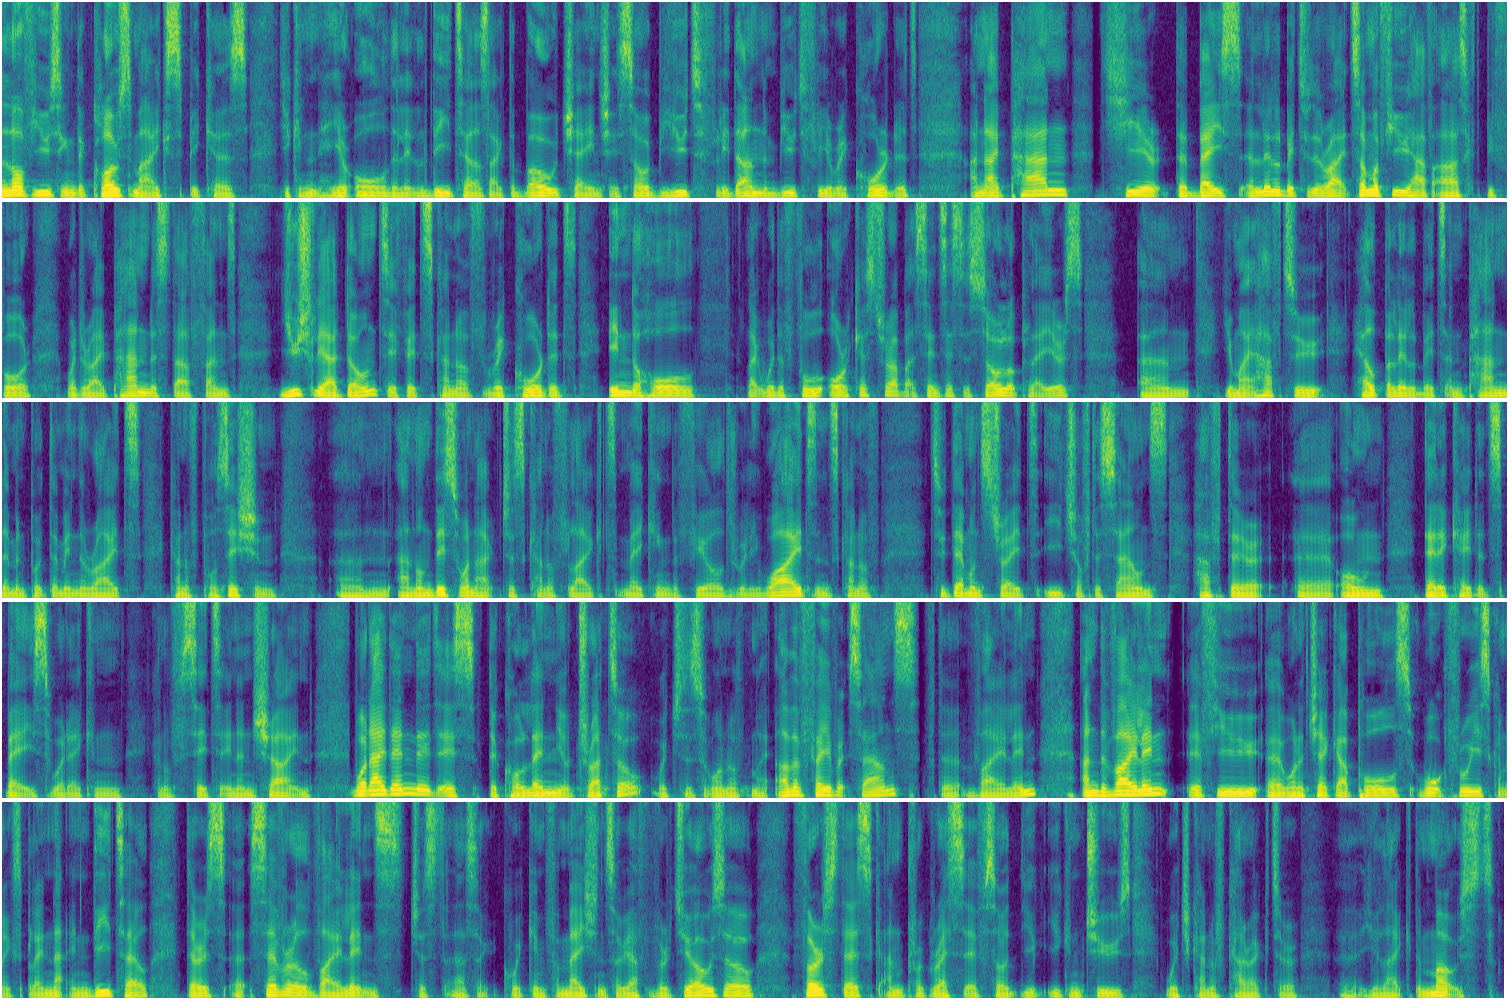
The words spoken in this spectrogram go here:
Love using the close mics because you can hear all the little details, like the bow change is so beautifully done and beautifully recorded. And I pan here the bass a little bit to the right. Some of you have asked before whether I pan the stuff, and usually I don't if it's kind of recorded in the whole, like with a full orchestra. But since it's a solo players, um, you might have to help a little bit and pan them and put them in the right kind of position. Um, and on this one, I just kind of liked making the field really wide and it's kind of to demonstrate each of the sounds have their uh, own dedicated space where they can kind of sit in and shine. What I then did is the Col Legno Tratto, which is one of my other favorite sounds of the violin. And the violin, if you uh, want to check out Paul's walkthrough, he's going to explain that in detail. There's uh, several violins, just as a quick information. So you have virtuoso, first desk, and progressive. So you, you can choose which kind of character uh, you like the most.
